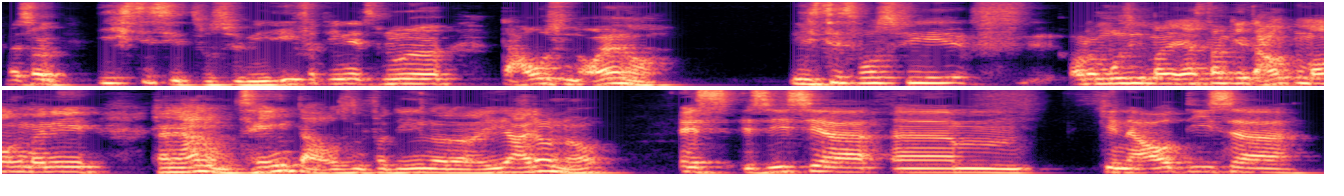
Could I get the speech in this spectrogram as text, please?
weil sagen, ist das jetzt was für mich? Ich verdiene jetzt nur 1000 Euro. Ist das was für, oder muss ich mir erst dann Gedanken machen, wenn ich, keine Ahnung, 10.000 verdiene oder, I don't know. Es, es ist ja ähm, genau dieser,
